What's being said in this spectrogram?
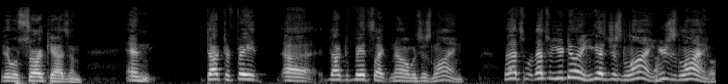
"It was sarcasm," and Doctor Fate, uh, Doctor Fate's like, "No, it was just lying." Well, that's what that's what you're doing. You guys are just lying. You're just lying.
